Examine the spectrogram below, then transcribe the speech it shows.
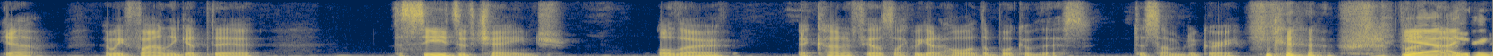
Yeah. And we finally get the the seeds of change Although mm. it kind of feels like we get a whole other book of this to some degree. yeah, I think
